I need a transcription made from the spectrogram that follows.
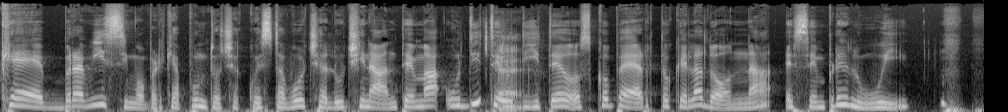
che è bravissimo perché appunto c'è questa voce allucinante, ma udite Eh. udite ho scoperto che la donna è sempre lui.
